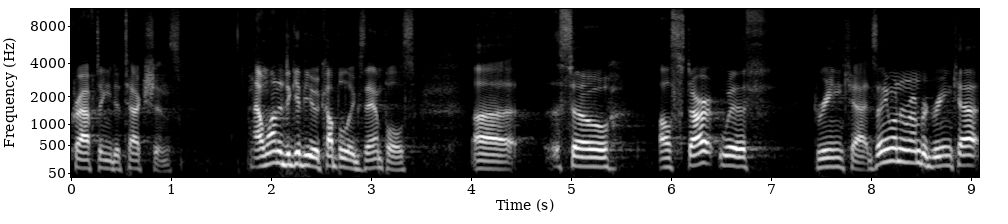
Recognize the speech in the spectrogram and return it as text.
crafting detections. I wanted to give you a couple examples. Uh, so I'll start with GreenCat. Does anyone remember GreenCat?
